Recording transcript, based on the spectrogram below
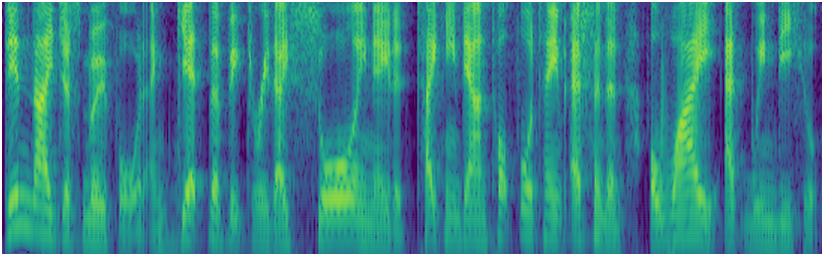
didn't they just move forward and get the victory they sorely needed, taking down top four team Essendon away at Windy Hill?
